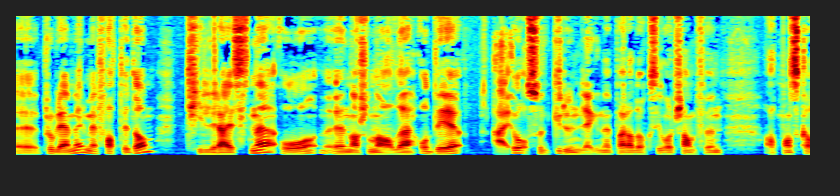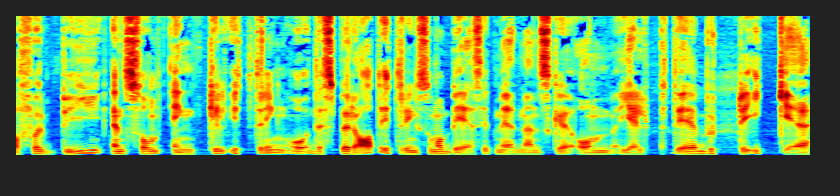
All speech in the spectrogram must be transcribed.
eh, problemer, med fattigdom, tilreisende og eh, nasjonale. Og det er jo også grunnleggende paradoks i vårt samfunn at man skal forby en sånn enkel ytring og desperat ytring som å be sitt medmenneske om hjelp. Det burde ikke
